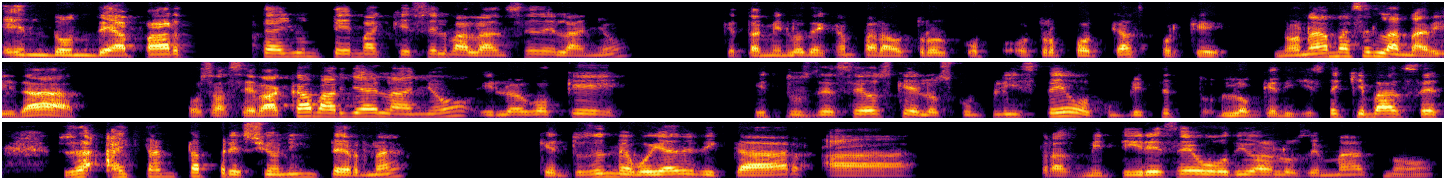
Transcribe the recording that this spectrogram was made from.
en donde aparte hay un tema que es el balance del año, que también lo dejan para otro, otro podcast, porque no nada más es la Navidad, o sea, se va a acabar ya el año y luego qué, y tus deseos que los cumpliste o cumpliste lo que dijiste que iba a hacer. O sea, hay tanta presión interna que entonces me voy a dedicar a transmitir ese odio a los demás, no.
